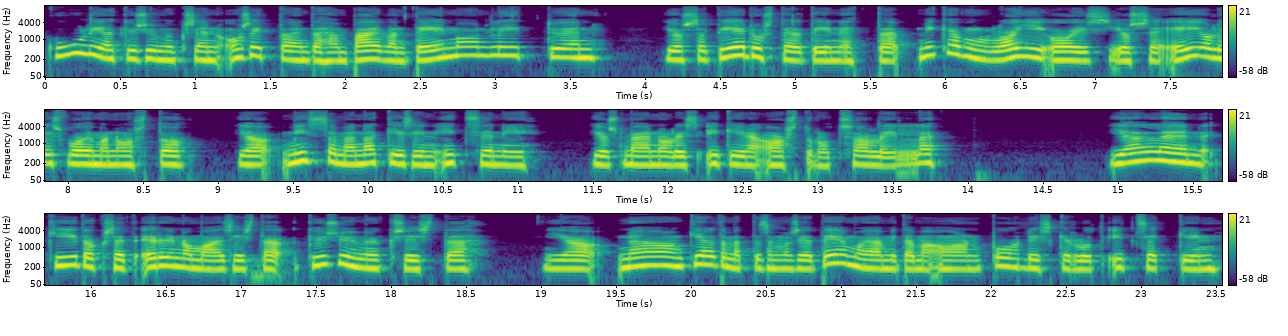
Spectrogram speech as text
kuulijakysymyksen osittain tähän päivän teemaan liittyen, jossa tiedusteltiin, että mikä mun laji olisi, jos se ei olisi voimanosto, ja missä mä näkisin itseni, jos mä en olisi ikinä astunut salille. Jälleen kiitokset erinomaisista kysymyksistä, ja nämä on kieltämättä semmoisia teemoja, mitä mä oon pohdiskellut itsekin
